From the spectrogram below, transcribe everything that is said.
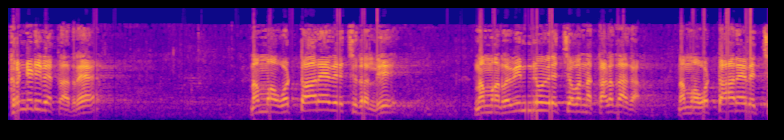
ಕಂಡಿಡಿಬೇಕಾದ್ರೆ ನಮ್ಮ ಒಟ್ಟಾರೆ ವೆಚ್ಚದಲ್ಲಿ ನಮ್ಮ ರೆವಿನ್ಯೂ ವೆಚ್ಚವನ್ನ ಕಳೆದಾಗ ನಮ್ಮ ಒಟ್ಟಾರೆ ವೆಚ್ಚ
